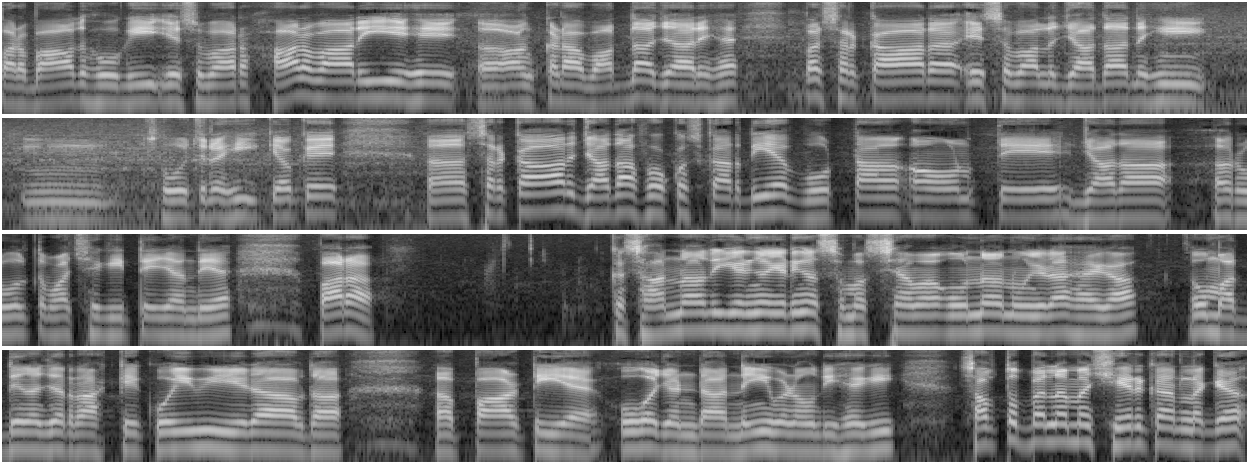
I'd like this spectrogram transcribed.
ਬਰਬਾਦ ਹੋ ਗਈ। ਇਸ ਵਾਰ ਹਰ ਵਾਰ ਹੀ ਇਹ ਅੰਕੜਾ ਵਧਦਾ ਜਾ ਰਿਹਾ ਹੈ। ਪਰ ਸਰਕਾਰ ਇਸ ਵੱਲ ਜ਼ਿਆਦਾ ਨਹੀਂ ਸੋਚ ਰਹੀ ਕਿਉਂਕਿ ਸਰਕਾਰ ਜ਼ਿਆਦਾ ਫੋਕਸ ਕਰਦੀ ਹੈ। ਵੋਟਾਂ ਆਉਣ ਤੇ ਜ਼ਿਆਦਾ ਰੋਲ ਤਮਾਸ਼ੇ ਕੀਤੇ ਜਾਂਦੇ ਆ। ਪਰ ਕਿਸਾਨਾਂ ਦੀ ਜਿਹੜੀਆਂ ਜਿਹੜੀਆਂ ਸਮੱਸਿਆਵਾਂ ਉਹਨਾਂ ਨੂੰ ਜਿਹੜਾ ਹੈਗਾ ਉਹ ਮੱਦੇਨਜ਼ਰ ਰੱਖ ਕੇ ਕੋਈ ਵੀ ਜਿਹੜਾ ਆਪਦਾ ਪਾਰਟੀ ਹੈ ਉਹ ਏਜੰਡਾ ਨਹੀਂ ਬਣਾਉਂਦੀ ਹੈਗੀ। ਸਭ ਤੋਂ ਪਹਿਲਾਂ ਮੈਂ ਸ਼ੇਅਰ ਕਰਨ ਲੱਗਿਆ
